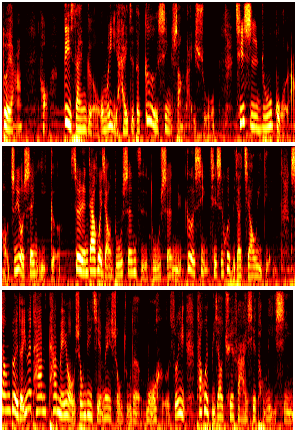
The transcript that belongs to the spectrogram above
对啊。好，第三个，我们以孩子的个性上来说，其实如果啦，只有生一个，所以人家会讲独生子、独生女，个性其实会比较娇一点。相对的，因为他他没有兄弟姐妹手足的磨合，所以他会比较缺乏一些同理心。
